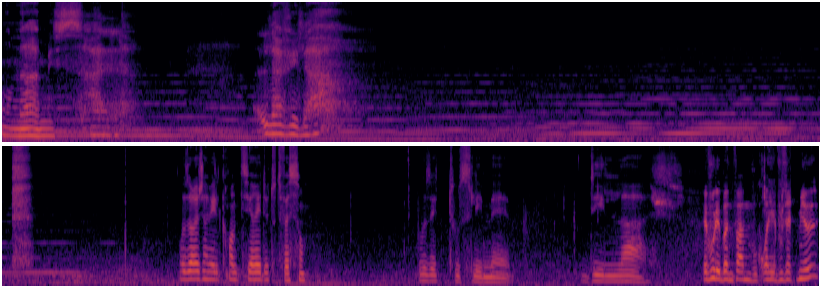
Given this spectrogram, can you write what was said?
Mon âme est sale. Lavez-la. Vous aurez jamais le cran de tirer de toute façon. Vous êtes tous les mêmes. Des lâches. Et vous, les bonnes femmes, vous croyez que vous êtes mieux?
